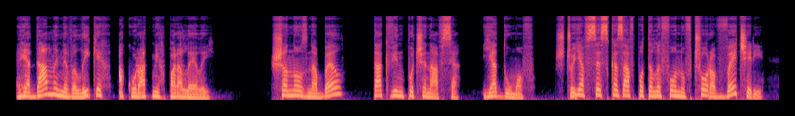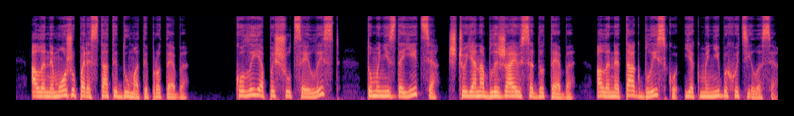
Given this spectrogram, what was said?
рядами невеликих акуратних паралелей. Шановна Бел, так він починався. Я думав, що я все сказав по телефону вчора ввечері, але не можу перестати думати про тебе. Коли я пишу цей лист, то мені здається, що я наближаюся до тебе, але не так близько, як мені би хотілося.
